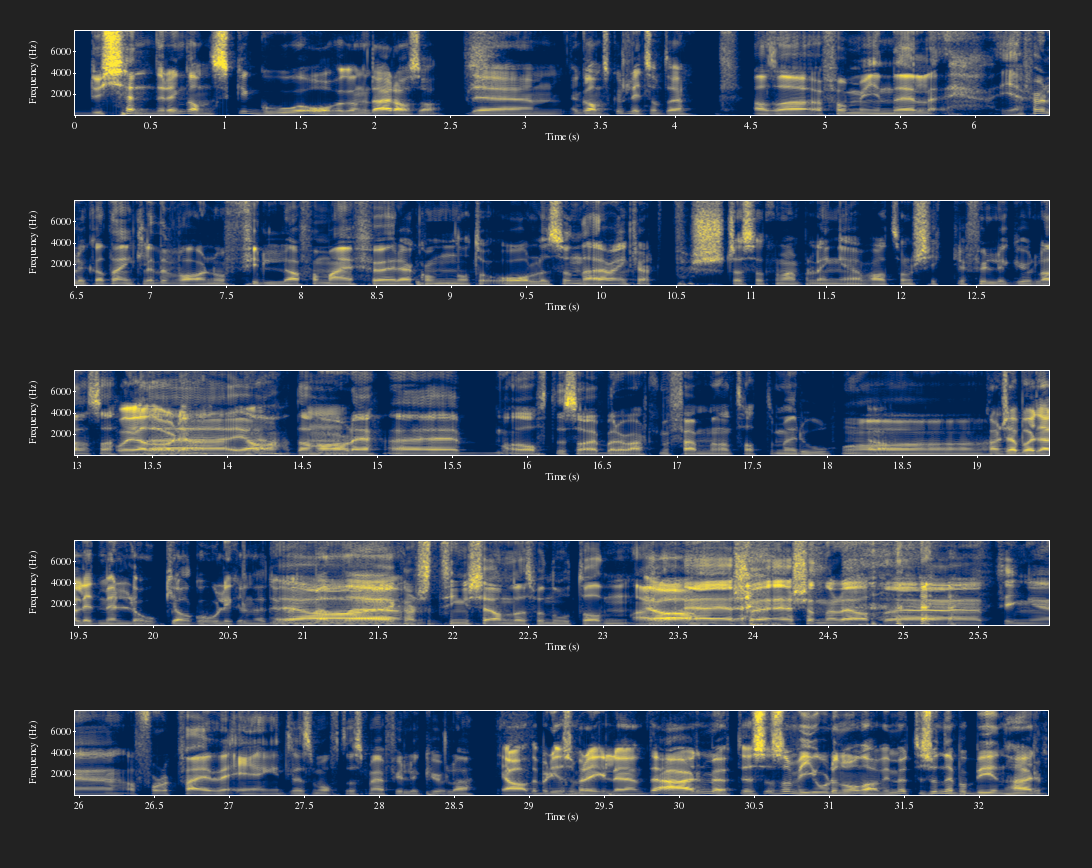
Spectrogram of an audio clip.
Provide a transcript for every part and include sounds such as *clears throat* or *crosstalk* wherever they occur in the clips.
du kjenner en ganske god overgang der, altså. Det er ganske slitsomt, det. Altså, For min del Jeg føler ikke at det egentlig det var noe fylla for meg før jeg kom nå til Ålesund. Det har egentlig vært første 17. mai på lenge jeg var et sånn skikkelig fyllekule. Altså. Å ja, det var det? Eh, Ja, Ja. det har det. Eh, ofte så har jeg bare vært med femmen og tatt det med ro. Og, Kanskje jeg bare er litt mer low-key alkoholiker enn det du er. ja, men, eh, kanskje ting skjer annerledes på Notodden. Nei, Ja. jeg, jeg, skjønner, jeg skjønner det at, eh, ting, eh, at folk feirer egentlig som oftest med fyllekule. Ja, det blir jo som regel det. Det er møtes, som vi gjorde nå, da. Vi møttes jo nede på byen her.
